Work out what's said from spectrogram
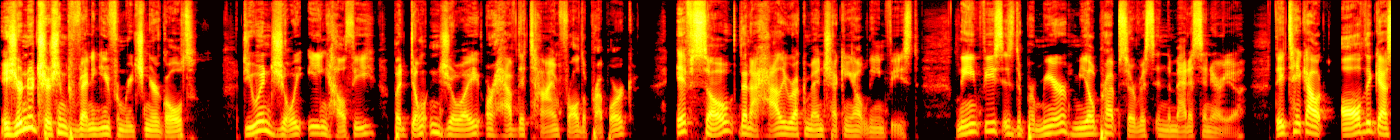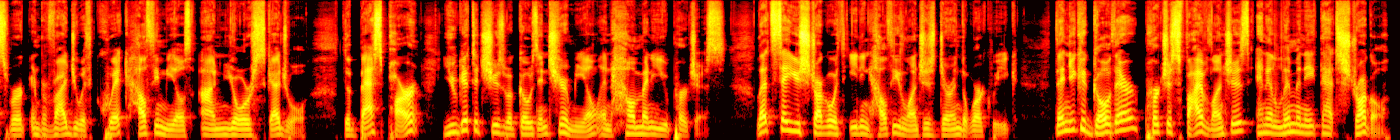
Is your nutrition preventing you from reaching your goals? Do you enjoy eating healthy, but don't enjoy or have the time for all the prep work? If so, then I highly recommend checking out Lean Feast. Lean Feast is the premier meal prep service in the Madison area. They take out all the guesswork and provide you with quick, healthy meals on your schedule. The best part, you get to choose what goes into your meal and how many you purchase. Let's say you struggle with eating healthy lunches during the work week. Then you could go there, purchase five lunches, and eliminate that struggle.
